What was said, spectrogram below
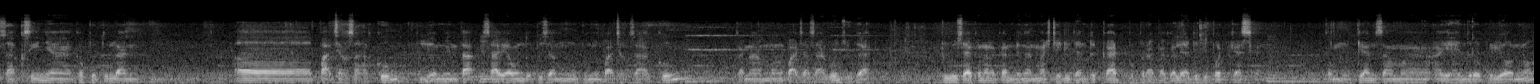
saksinya kebetulan eh, Pak Jaksa Agung, beliau minta saya untuk bisa menghubungi Pak Jaksa Agung karena memang Pak Jaksa Agung juga dulu saya kenalkan dengan Mas Dedi dan dekat beberapa kali hadir di podcast kan. Kemudian sama Ayah Hendro Priyono,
